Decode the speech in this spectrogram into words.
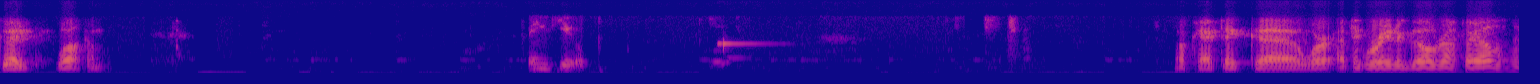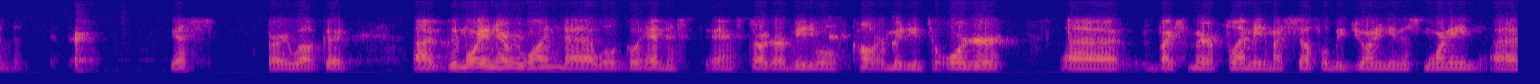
Good. Welcome. Thank you. Okay, I think uh, we're I think we're ready to go, Rafael. Yes, sir. Yes. Very well. Good. Uh, good morning, everyone. Uh, we'll go ahead and, and start our meeting. We'll call our meeting to order. Uh, Vice Mayor Fleming and myself will be joining you this morning. Uh,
